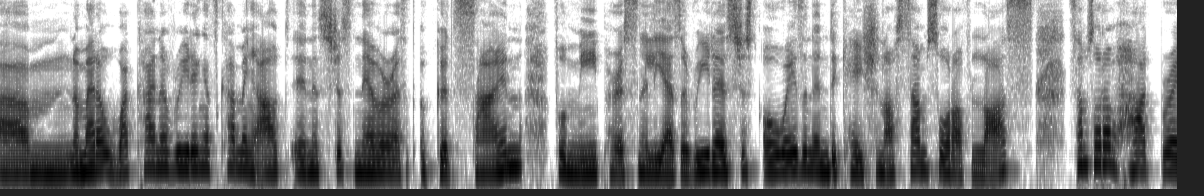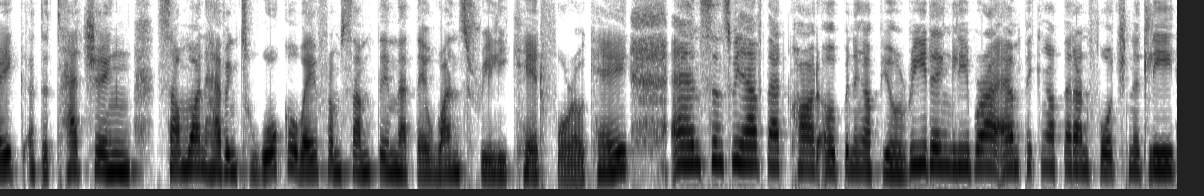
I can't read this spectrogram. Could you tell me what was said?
Um, no matter what kind of reading it's coming out in, it's just never a, a, good sign for me personally as a reader. It's just always an indication of some sort of loss, some sort of heartbreak, a detaching, someone having to walk away from something that they once really cared for, okay? And since we have that card opening up your reading, Libra, I am picking up that unfortunately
